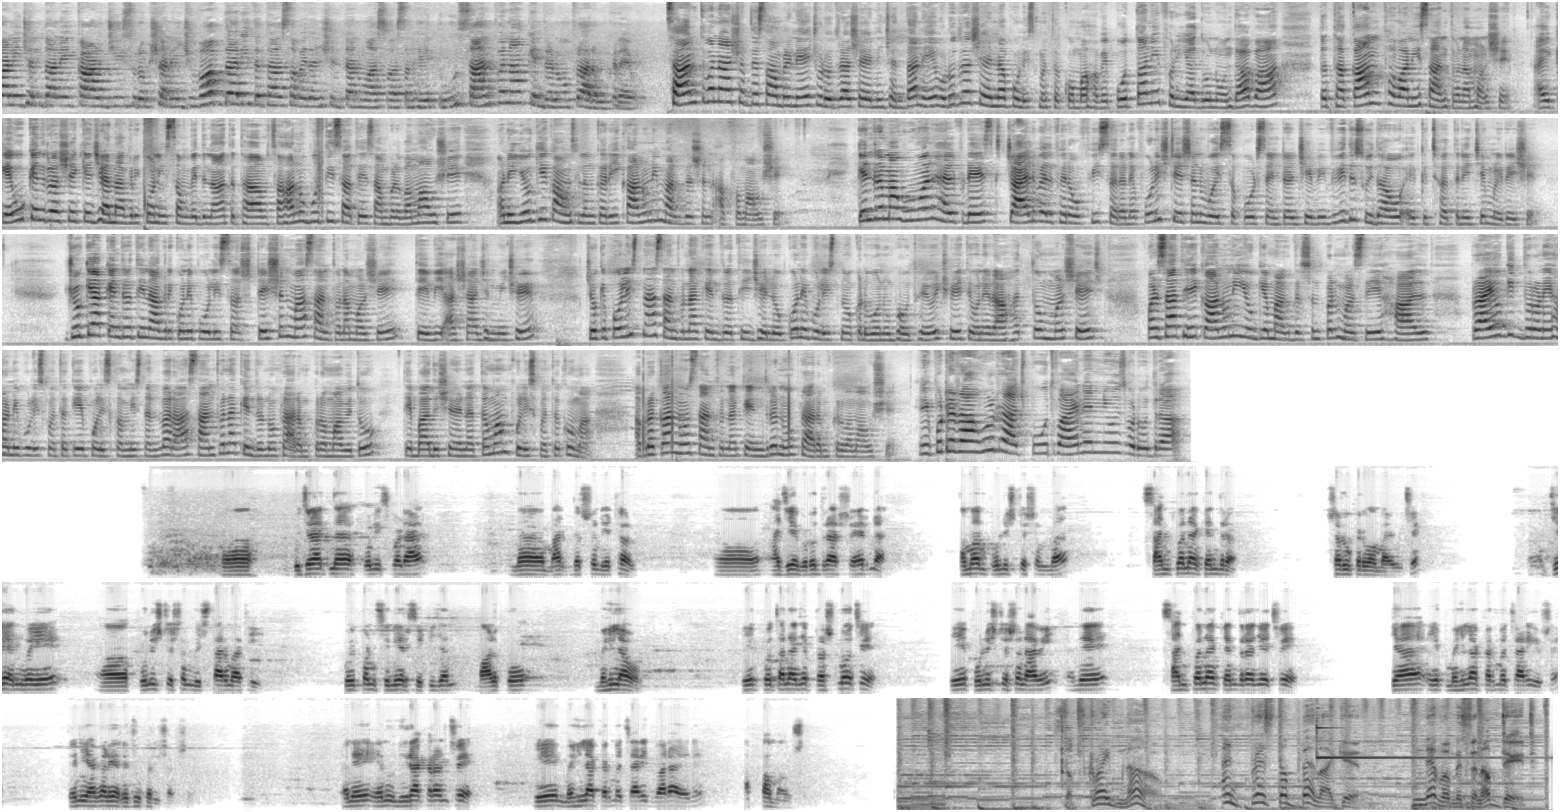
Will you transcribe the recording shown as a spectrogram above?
જિલ્લાની જનતાને કાળજી, સુરક્ષાની જવાબદારી તથા સંવેદનશીલતાનું આશ્વાસન હેતુ સાંત્વના કેન્દ્રનો પ્રારંભ કરાયો. સાંત્વના શબ્દ સાંભળીને વડોદરા શહેરની જનતાને વડોદરા શહેરના પોલીસ મથકોમાં હવે પોતાની ફરિયાદો નોંધાવવા તથા કામ થવાની સાંત્વના મળશે. આ એક એવું કેન્દ્ર હશે કે જ્યાં નાગરિકોની સંવેદના તથા સહાનુભૂતિ સાથે સાંભળવામાં આવશે અને યોગ્ય કાઉન્સેલિંગ કરી કાનૂની માર્ગદર્શન આપવામાં આવશે. કેન્દ્રમાં woman help desk child welfare officer અને police station voice support centre જેવી વિવિધ સુવિધાઓ એક છત નીચે મળી રહેશે. જો કે આ કેન્દ્રથી નાગરિકોને પોલીસ સ્ટેશનમાં સાંત્વના મળશે તેવી આશા જન્મી છે. જો કે પોલીસના સાંત્વના કેન્દ્રથી જે લોકોને પોલીસનો કડવો અનુભવ થયો છે, તેઓને રાહત તો મળશે જ, પણ સાથે કાનૂની યોગ્ય માર્ગદર્શન પણ મળશે. હાલ પ્રાયોગિક ધોરણે હરની પોલીસ મથકે પોલીસ કમિશનર દ્વારા સાંત્વના કેન્દ્રનો પ્રારંભ કરવામાં આવ્યો હતો. તે બાદ શહેરના તમામ પોલીસ મથકોમાં આ પ્રકારનો સાંત્વના કેન્દ્રનો પ્રારંભ કરવામાં આવશે. Reporter Rahul Rajput Y N N news Vadodara. ગુજરાતના પોલીસ વડાના માર્ગદર્શન હેઠળ અ, આજે વડોદરા શહેરના તમામ પોલીસ સ્ટેશનમાં સાંત્વના કેન્દ્ર શરૂ કરવામાં આવ્યું છે. જે અન્વયે પોલીસ સ્ટેશન વિસ્તારમાંથી કોઈ પણ સિનિયર સિટીઝન બાળકો, મહિલાઓ, એ પોતાના જે પ્રશ્નો છે, એ પોલીસ સ્ટેશન આવી અને સાંત્વના કેન્દ્ર જે છે, ત્યાં એક મહિલા કર્મચારી છે તેની આગળ એ રજૂ કરી શકશે. અને એનું નિરાકરણ છે, એ મહિલા કર્મચારી દ્વારા એને આપવામાં આવશે. Subscribe now and press the bell icon never miss an update.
